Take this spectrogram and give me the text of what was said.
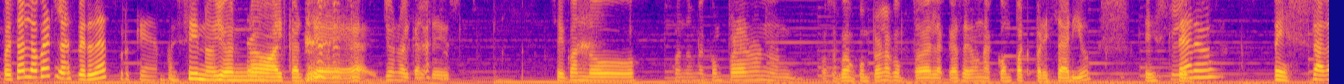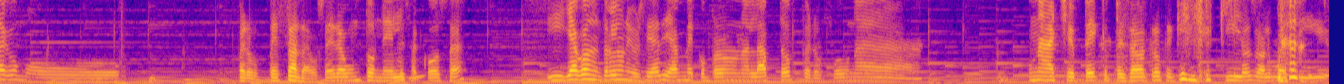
Pues solo verlas, ¿verdad? Porque pues, sí, no, yo no alcancé, yo no alcancé eso. Sí, cuando cuando me compraron, o sea, cuando compraron la computadora de la casa era una compact presario, este, claro. pesada como, pero pesada, o sea, era un tonel esa cosa. Y ya cuando entré a la universidad ya me compraron una laptop, pero fue una una HP que pesaba creo que 15 kilos o algo así.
